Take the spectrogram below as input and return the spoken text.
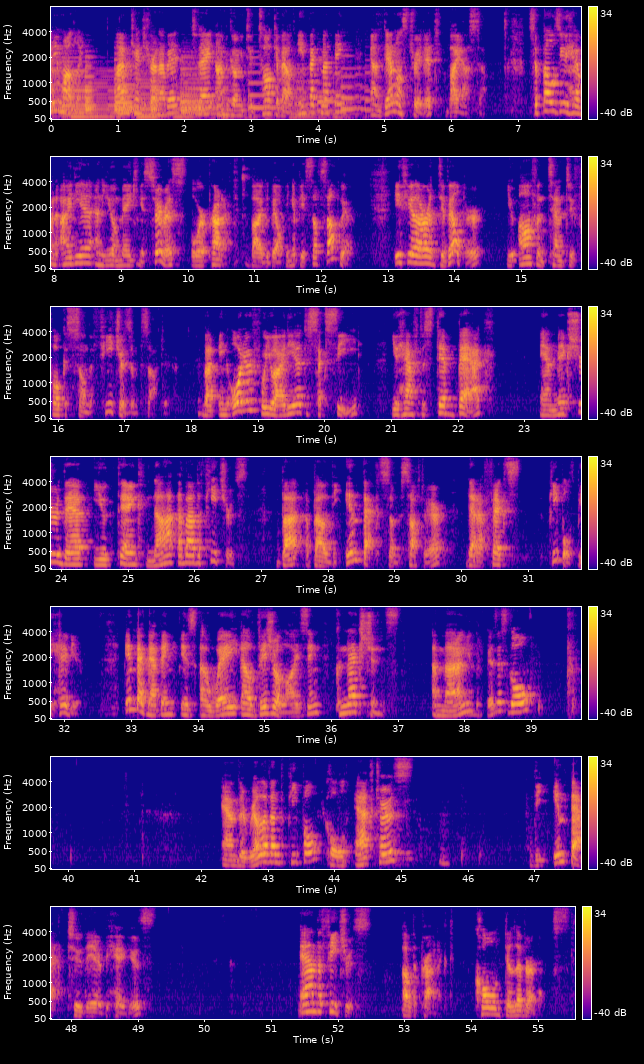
You modeling? I'm Kenji Hiranabe. Today I'm going to talk about impact mapping and demonstrate it by Astah. Suppose you have an idea and you are making a service or a product by developing a piece of software. If you are a developer, you often tend to focus on the features of the software. But in order for your idea to succeed, you have to step back and make sure that you think not about the features, but about the impacts of the software that affects people's behavior. Impact mapping is a way of visualizing connections among the business goal and the relevant people called actors, the impact to their behaviors, and the features of the product called deliverables.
